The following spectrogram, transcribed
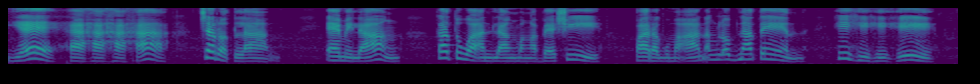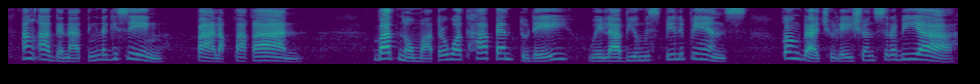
yeah, ha ha ha ha, charot lang. Emi lang, katuwaan lang mga beshi, para gumaan ang loob natin. Hihihihi, ang aga nating nagising, palakpakan. But no matter what happened today, we love you Miss Philippines. Congratulations Rabia.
